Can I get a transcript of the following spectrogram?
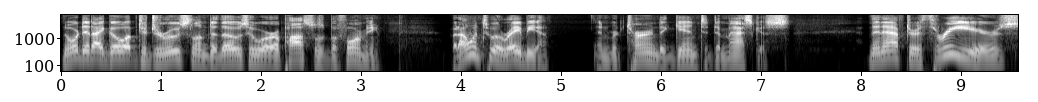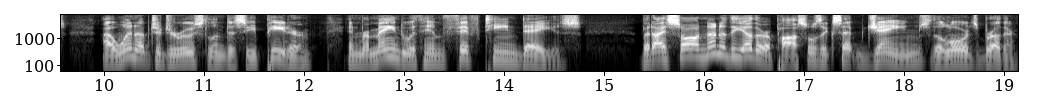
nor did I go up to Jerusalem to those who were apostles before me, but I went to Arabia and returned again to Damascus. Then after three years, I went up to Jerusalem to see Peter and remained with him fifteen days. But I saw none of the other apostles except James, the Lord's brother.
